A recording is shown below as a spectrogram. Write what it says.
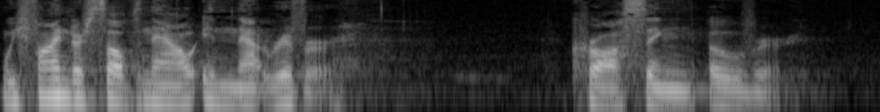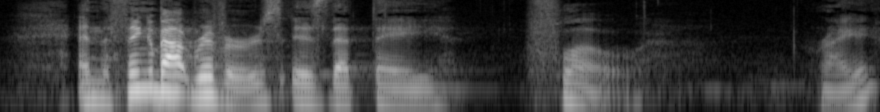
we find ourselves now in that river, crossing over. And the thing about rivers is that they flow, right?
